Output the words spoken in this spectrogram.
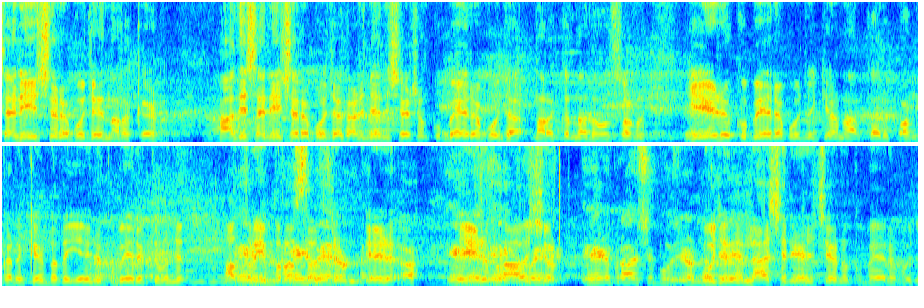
ശനീശ്വര പൂജയും നടക്കുകയാണ്. ആദ്യം ശനീശ്വര പൂജ കഴിഞ്ഞതിന് ശേഷം കുബേര പൂജ നടക്കുന്ന ദിവസമാണ് ഏഴ് കുബേര പൂജയ്ക്കാണ് ആൾക്കാർ പങ്കെടുക്കേണ്ടത്. ഏഴ് കുബേരയ്ക്ക് പൂജ അത്രയും റിസൾട്ട് ഏഴ് ആ ഏഴ് പ്രാവശ്യം ഏഴ് പ്രാവശ്യം പൂജ പൂജ. എല്ലാ ശനിയാഴ്ചയാണ് കുബേര പൂജ.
